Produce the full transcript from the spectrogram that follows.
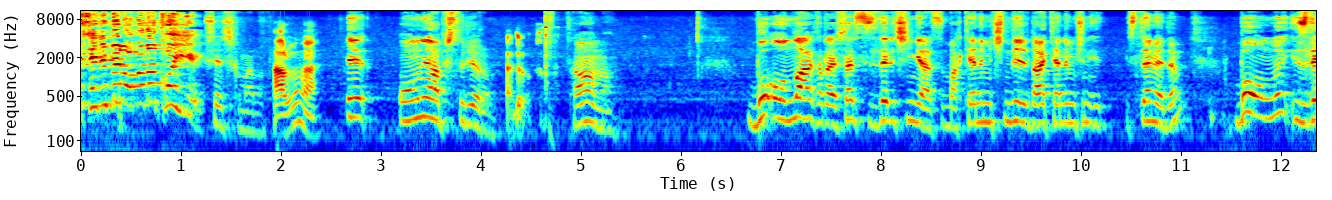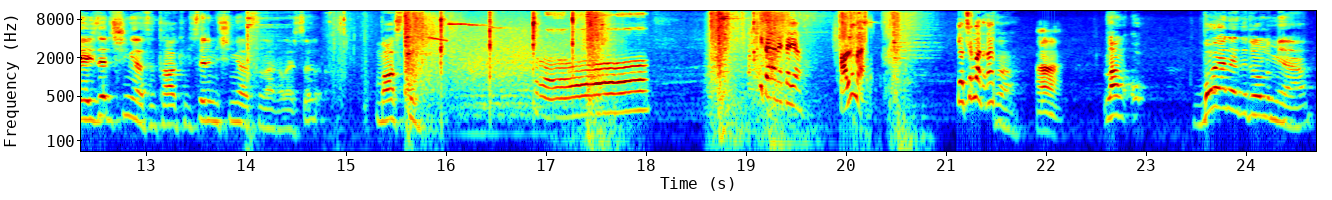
Senin ben amına koyayım. Bir şey çıkmadı. Harbi mi? Bir onlu yapıştırıyorum. Hadi bakalım. Tamam mı? Bu onlu arkadaşlar sizler için gelsin. Bak kendim için değil daha kendim için istemedim. Bu onlu izleyiciler için gelsin. Takipçilerim için gelsin arkadaşlar. Bastım. Ha. Ha. Lan o, boya nedir oğlum ya?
